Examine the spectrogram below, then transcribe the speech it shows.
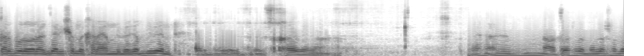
তারপরে ওরা গাড়ির সামনে খারাপ আপনি ব্যাকআপ দিবেন? খাবে না। করবে সাথে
